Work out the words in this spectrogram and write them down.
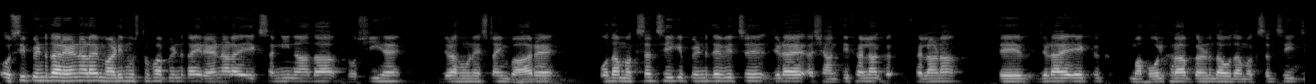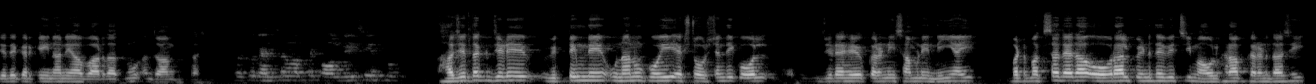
ਉਸੇ ਪਿੰਡ ਦਾ ਰਹਿਣ ਵਾਲਾ ਹੈ ਮਾੜੀ ਮੁਸਤਫਾ ਪਿੰਡ ਦਾ ਹੀ ਰਹਿਣ ਵਾਲਾ ਇੱਕ ਸੰਨੀ ਨਾਂ ਦਾ ਦੋਸ਼ੀ ਹੈ ਜਿਹੜਾ ਹੁਣ ਇਸ ਟਾਈਮ ਬਾਹਰ ਹੈ। ਉਹਦਾ ਮਕਸਦ ਸੀ ਕਿ ਪਿੰਡ ਦੇ ਵਿੱਚ ਜਿਹੜਾ ਹੈ ਅਸ਼ਾਂਤੀ ਫੈਲਾ ਫੈਲਾਣਾ ਤੇ ਜਿਹੜਾ ਇੱਕ ਮਾਹੌਲ ਖਰਾਬ ਕਰਨ ਦਾ ਉਹਦਾ ਮਕਸਦ ਸੀ ਜਿਹਦੇ ਕਰਕੇ ਇਹਨਾਂ ਨੇ ਆ ਵਾਰਦਾਤ ਨੂੰ ਅੰਜਾਮ ਦਿੱਤਾ ਸੀ। ਹਜੇ ਤੱਕ ਜਿਹੜੇ ਵਿਕਟਿਮ ਨੇ ਉਹਨਾਂ ਨੂੰ ਕੋਈ ਐਕਸਟੋਰਸ਼ਨ ਦੀ ਕਾਲ ਜਿਹੜਾ ਹੈ ਉਹ ਕਰਨੀ ਸਾਹਮਣੇ ਨਹੀਂ ਆਈ ਬਟ ਮਕਸਦ ਇਹਦਾ ਓਵਰਆਲ ਪਿੰਡ ਦੇ ਵਿੱਚ ਹੀ ਮਾਹੌਲ ਖਰਾਬ ਕਰਨ ਦਾ ਸੀ।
